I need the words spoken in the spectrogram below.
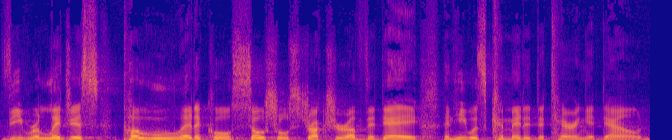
the religious, political, social structure of the day, and he was committed to tearing it down.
